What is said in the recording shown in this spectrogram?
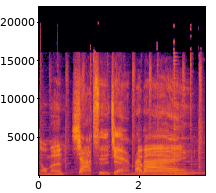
那我们下次见，拜拜。拜拜。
